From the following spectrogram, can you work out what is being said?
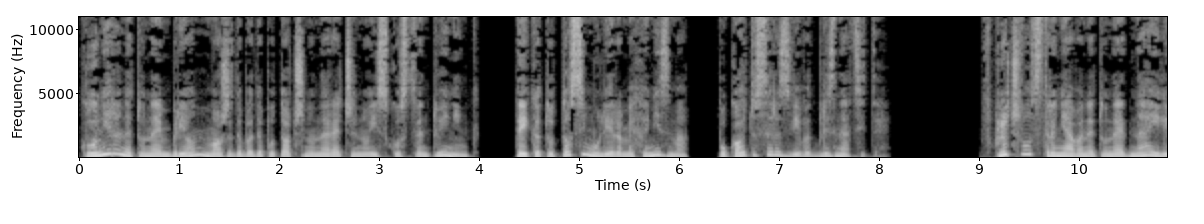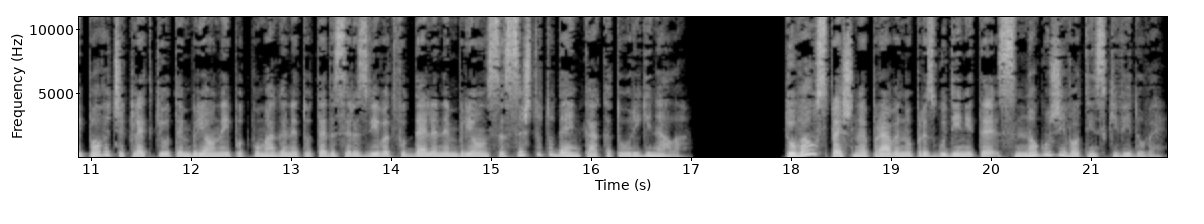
Клонирането на ембрион може да бъде поточно наречено изкуствен туининг, тъй като то симулира механизма, по който се развиват близнаците. Включва отстраняването на една или повече клетки от ембриона и подпомагането те да се развиват в отделен ембрион със същото ДНК като оригинала. Това успешно е правено през годините с много животински видове.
